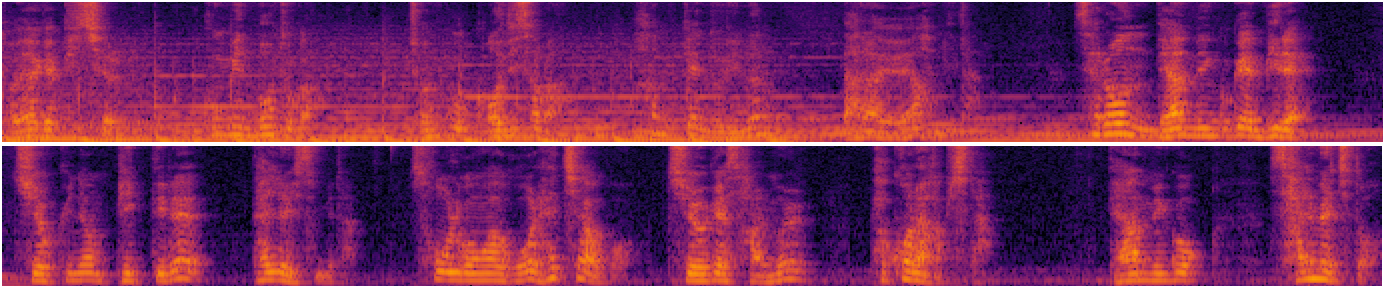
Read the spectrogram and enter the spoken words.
도약의 빛을 국민 모두가 전국 어디서나 함께 누리는 나라여야 합니다. 새로운 대한민국의 미래, 지역균형 빅딜에 달려 있습니다. 서울공화국을 해체하고 지역의 삶을 바꿔나갑시다. 대한민국 삶의 지도,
